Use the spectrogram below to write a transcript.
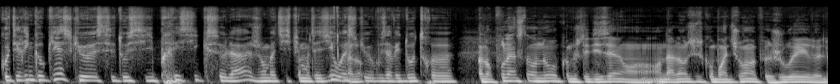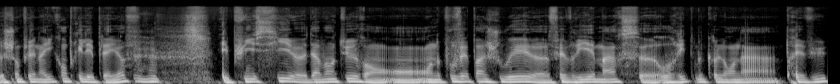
Côté rink hockey, est-ce que c'est aussi précis que cela, Jean-Baptiste Piemontesi, ou est-ce que vous avez d'autres... Euh, alors pour l'instant, nous, comme je le disais, en, allant jusqu'au mois de juin, on peut jouer le, championnat, y compris les playoffs. Mhm. Et puis si euh, d'aventure, on, ne pouvait pas jouer euh, février-mars au rythme que l'on a prévu,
